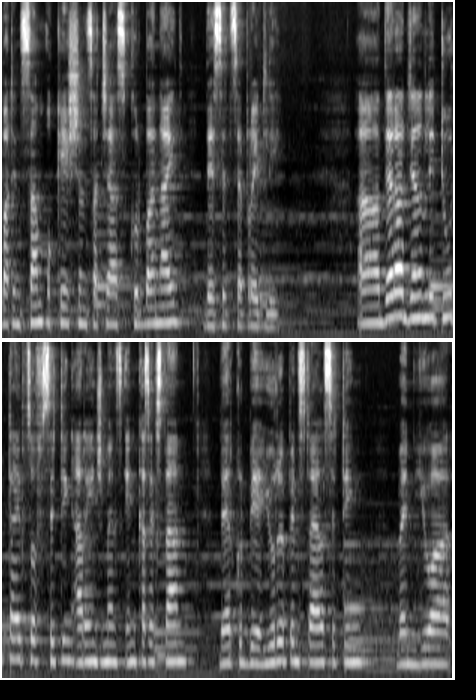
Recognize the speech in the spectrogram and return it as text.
but in some occasions such as Qurban Eid they sit separately. Uh, there are generally two types of sitting arrangements in Kazakhstan. There could be a European style sitting when you are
